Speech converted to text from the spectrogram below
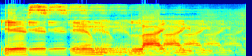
S.M. Live.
